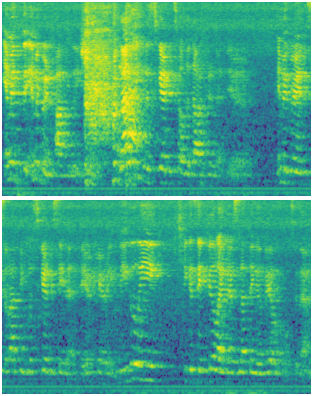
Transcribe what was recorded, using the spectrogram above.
the immigrant population, a lot of people are scared to tell the doctor that they're immigrants. A lot of people are scared to say that they're here illegally because they feel like there's nothing available to them.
